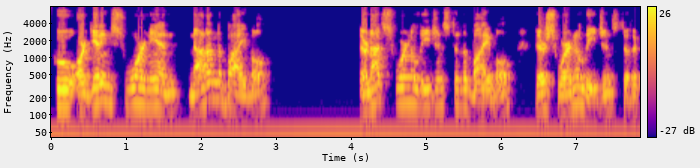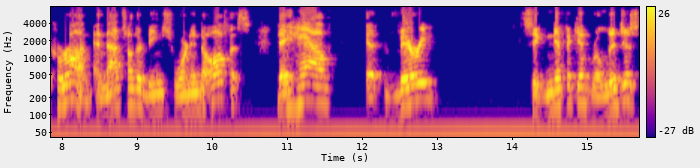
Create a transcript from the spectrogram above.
who are getting sworn in not on the Bible. They're not sworn allegiance to the Bible. They're sworn allegiance to the Quran. And that's how they're being sworn into office. They have a very significant religious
